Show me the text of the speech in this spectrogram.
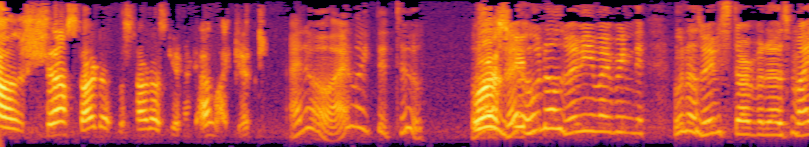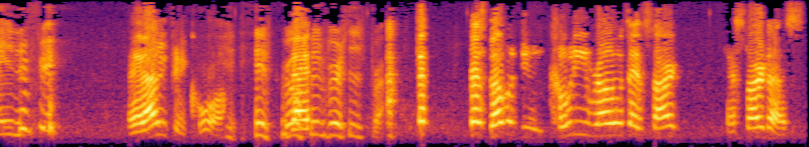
uh shit on Stardust, the Stardust gimmick. I like it. I know, I liked it too. Who, Well, knows, maybe, who knows? Maybe you might bring the. Who knows? Maybe Stardust might interfere Hey, that'd be pretty cool. Roman versus Brock. That's double duty. Cody Rhodes and Star and Stardust.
